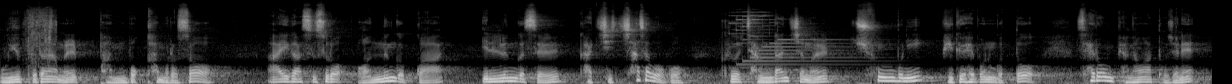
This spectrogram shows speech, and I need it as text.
우유 부단함을 반복함으로써 아이가 스스로 얻는 것과 잃는 것을 같이 찾아보고 그 장단점을 충분히 비교해 보는 것도 새로운 변화와 도전에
